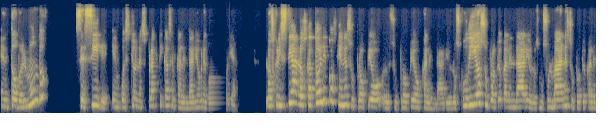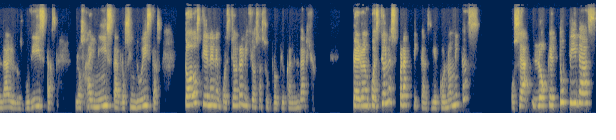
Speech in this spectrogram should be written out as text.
en todo el mundo, se sigue en cuestiones prácticas el calendario gregoriano. Los cristianos, los católicos tienen su propio, eh, su propio calendario, los judíos su propio calendario, los musulmanes su propio calendario, los budistas, los jainistas, los hinduistas, todos tienen en cuestión religiosa su propio calendario. Pero en cuestiones prácticas y económicas, o sea, lo que tú pidas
